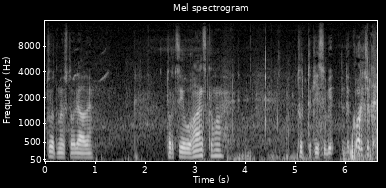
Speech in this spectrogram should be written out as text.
Тут ми вставляли торці Луганського. Тут такий собі декорчик.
